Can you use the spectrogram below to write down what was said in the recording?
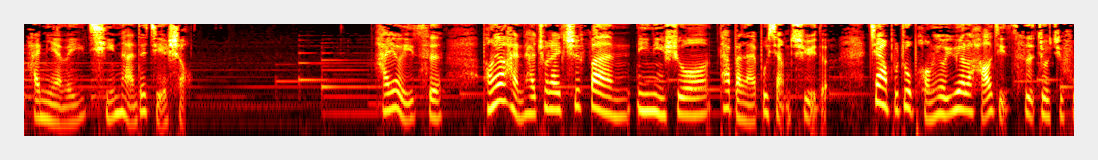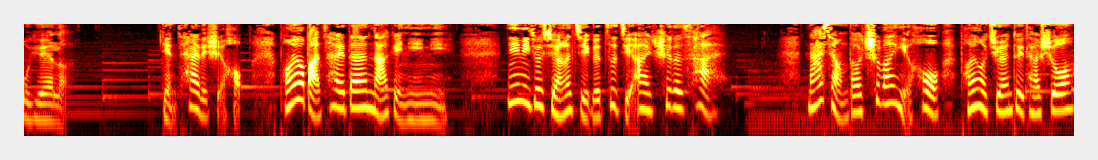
还勉为其难的接受。还有一次，朋友喊她出来吃饭，妮妮说她本来不想去的，架不住朋友约了好几次，就去赴约了。点菜的时候，朋友把菜单拿给妮妮，妮妮就选了几个自己爱吃的菜。哪想到吃完以后，朋友居然对她说：“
